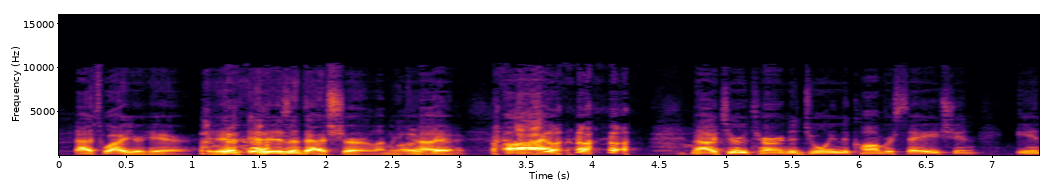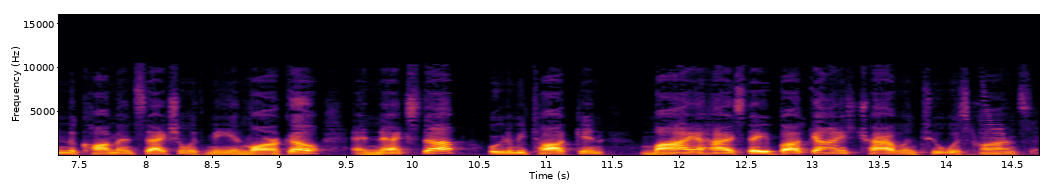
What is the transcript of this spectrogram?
that's why you're here. It, is, it isn't that sure, let me tell Okay. you. All right. now it's your turn to join the conversation in the comment section with me and Marco. And next up, we're going to be talking my Ohio State Buckeyes traveling to Wisconsin.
